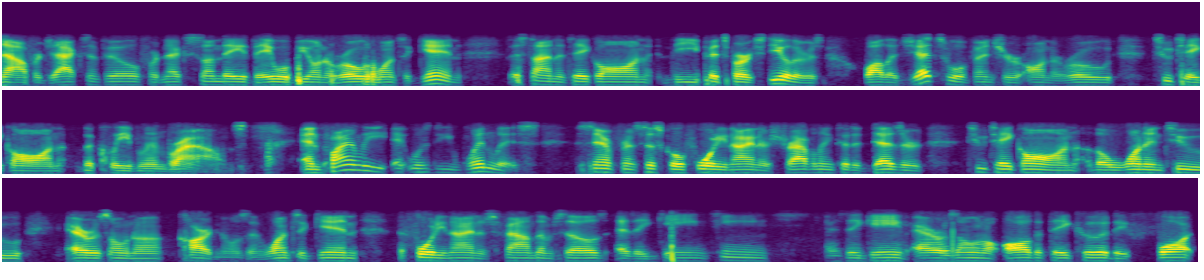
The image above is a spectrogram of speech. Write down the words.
Now for Jacksonville for next Sunday, they will be on the road once again. This time to take on the Pittsburgh Steelers, while the Jets will venture on the road to take on the Cleveland Browns. And finally, it was the winless San Francisco 49ers traveling to the desert to take on the 1 and 2 Arizona Cardinals. And once again, the 49ers found themselves as a game team as they gave Arizona all that they could. They fought,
